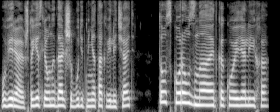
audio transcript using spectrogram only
Уверяю, что если он и дальше будет меня так величать, то скоро узнает, какое я лихо.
